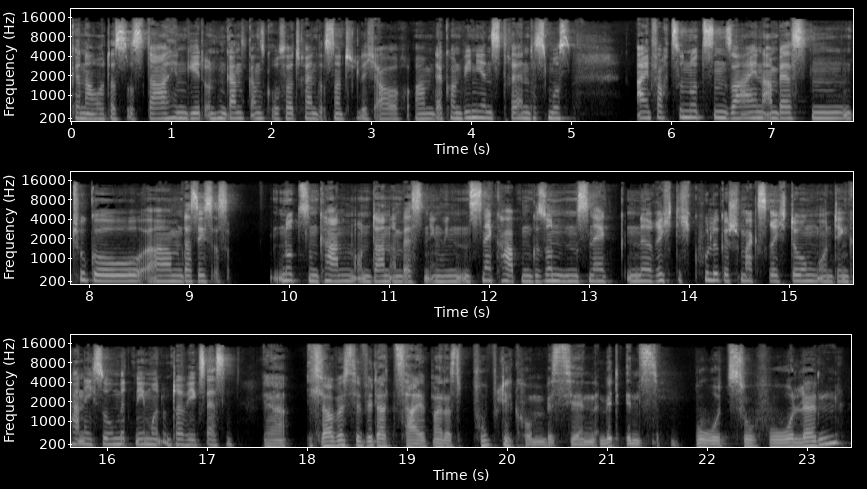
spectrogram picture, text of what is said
Genau, dass es dahin geht. Und ein ganz, ganz großer Trend ist natürlich auch ähm, der Convenience-Trend. Es muss einfach zu nutzen sein, am besten to go, ähm, dass ich es nutzen kann und dann am besten irgendwie einen Snack habe, einen gesunden Snack, eine richtig coole Geschmacksrichtung und den kann ich so mitnehmen und unterwegs essen. Ja, ich glaube, es ist wieder Zeit, mal das Publikum ein bisschen mit ins Boot zu holen.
